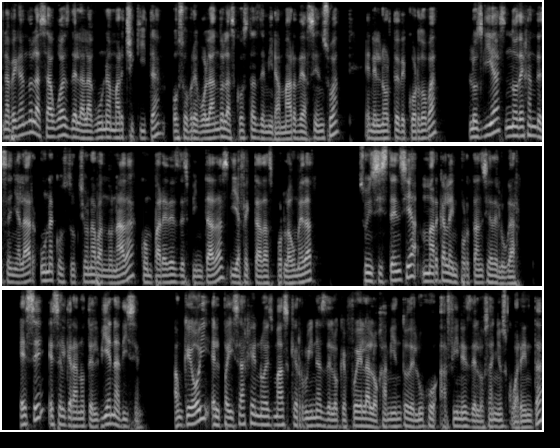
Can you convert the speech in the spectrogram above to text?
Navegando las aguas de la laguna Mar Chiquita o sobrevolando las costas de Miramar de Asensua, en el norte de Córdoba, los guías no dejan de señalar una construcción abandonada con paredes despintadas y afectadas por la humedad. Su insistencia marca la importancia del lugar. Ese es el Gran Hotel Viena, dicen. Aunque hoy el paisaje no es más que ruinas de lo que fue el alojamiento de lujo a fines de los años 40,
